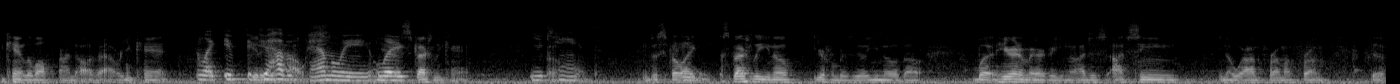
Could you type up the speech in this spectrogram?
You can't live off nine dollars an hour. You can't. Like if, if you have a family, Yeah, like especially can't. You so. can't. I just feel like, especially you know, you're from Brazil, you know about, but here in America, you know, I just I've seen, you know, where I'm from. I'm from the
